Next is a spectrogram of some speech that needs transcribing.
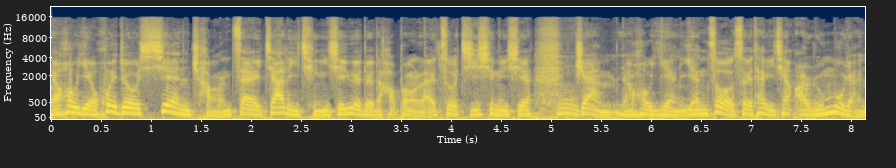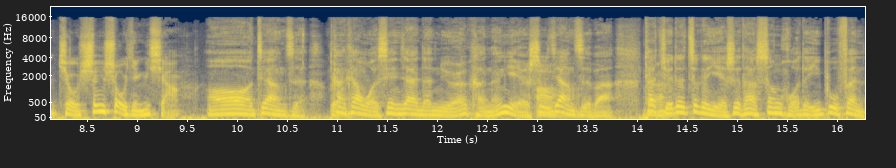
然后也会就现场在家里请一些乐队的好朋友来做即兴的一些 jam，、然后演演奏，所以他以前耳濡目染，就深受影响。哦，这样子，看看我现在的女儿可能也是这样子吧。她觉得这个也是她生活的一部分，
